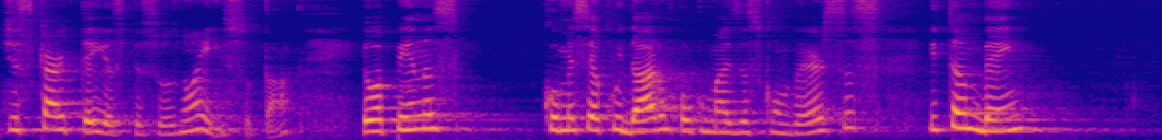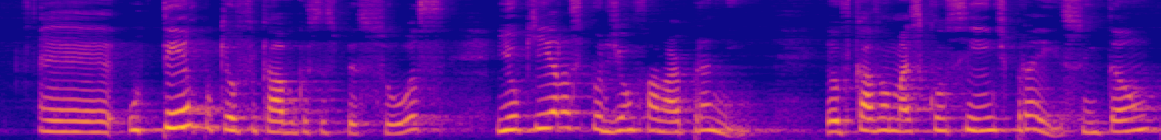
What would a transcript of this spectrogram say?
descartei as pessoas, não é isso, tá? Eu apenas comecei a cuidar um pouco mais das conversas e também é, o tempo que eu ficava com essas pessoas e o que elas podiam falar para mim. Eu ficava mais consciente para isso. Então,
